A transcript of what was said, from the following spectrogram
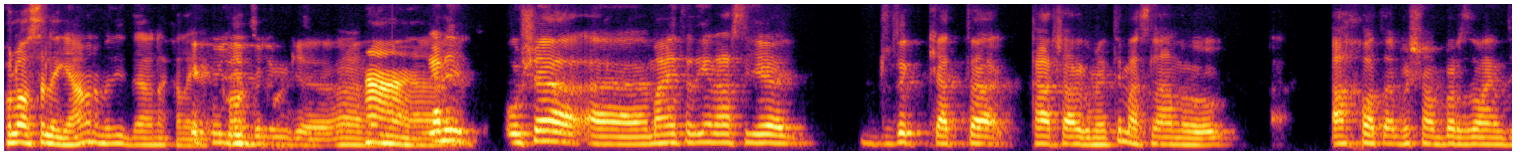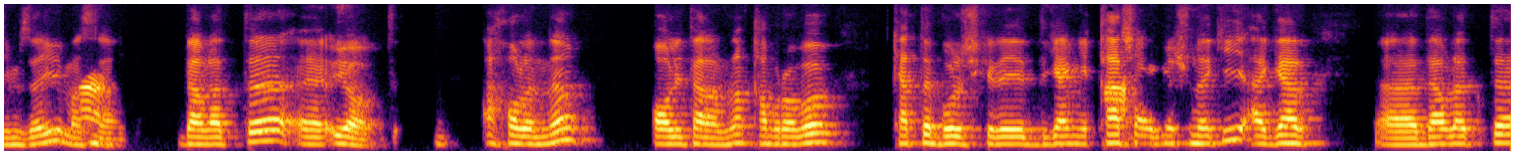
Xulosalaganmi? Nima deydi anaqalarga bilimga ya'ni o'sha man aytadigan narsaga juda katta qarshi argumentda masalan u охват образования deymizu masalan davlatda yo'q aholini oliy ta'lim bilan qamrovi katta bo'lishi kerak deganga qarshi argument shundaki agar davlatda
